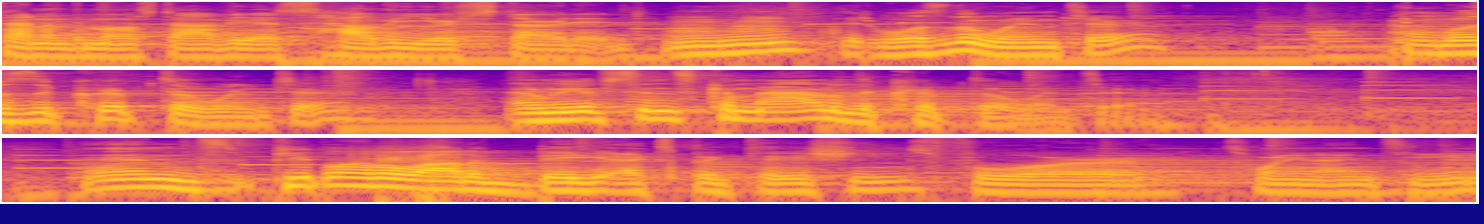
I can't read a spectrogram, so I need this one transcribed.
kind of the most obvious, how the year started. Mm -hmm. It was the winter. It was the crypto winter. And we have since come out of the crypto winter. And people had a lot of big expectations for 2019,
